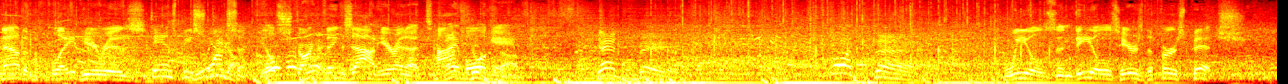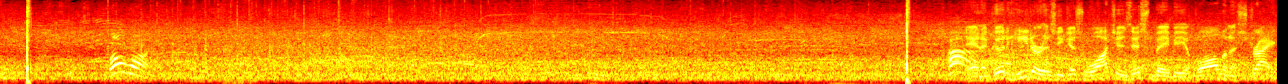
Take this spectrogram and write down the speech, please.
Now to the plate, here is Dansby Swanson. He'll start things out here in a tie ball game. Dansby. Swanson. Wheels and deals. Here's the first pitch. Ball one. And a good heater as he just watches this baby, a ball and a strike.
